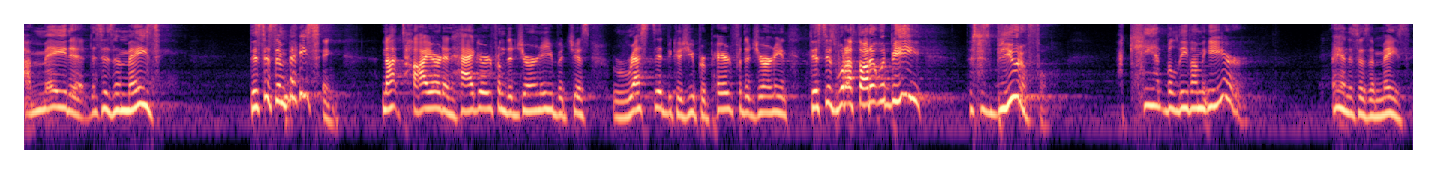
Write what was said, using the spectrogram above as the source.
I made it. This is amazing. This is amazing not tired and haggard from the journey, but just rested because you prepared for the journey. And this is what I thought it would be. This is beautiful. I can't believe I'm here. Man, this is amazing.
